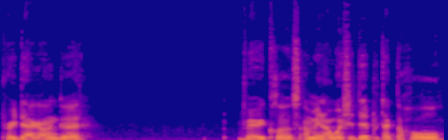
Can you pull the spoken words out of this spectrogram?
pretty daggone good. Very close. I mean, I wish it did protect the whole,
